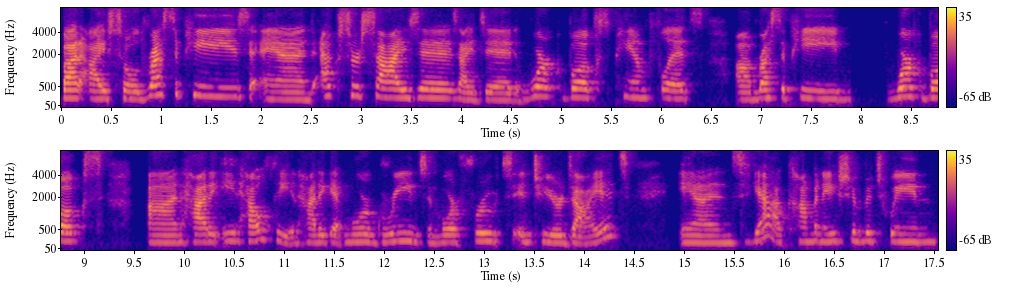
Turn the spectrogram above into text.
but I sold recipes and exercises. I did workbooks, pamphlets, um, recipe workbooks on how to eat healthy and how to get more greens and more fruits into your diet. And yeah, a combination between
